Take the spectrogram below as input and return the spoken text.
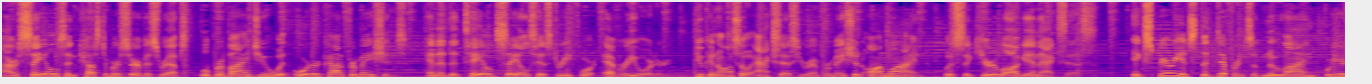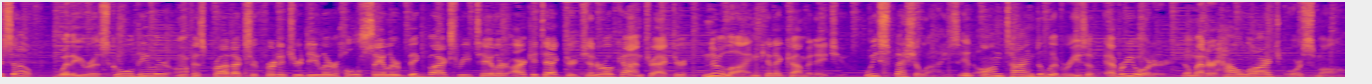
Our sales and customer service reps will provide you with order confirmations and a detailed sales history for every order. You can also access your information online with secure login access. Experience the difference of Newline for yourself. Whether you're a school dealer, office products or furniture dealer, wholesaler, big box retailer, architect, or general contractor, Newline can accommodate you. We specialize in on time deliveries of every order, no matter how large or small.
